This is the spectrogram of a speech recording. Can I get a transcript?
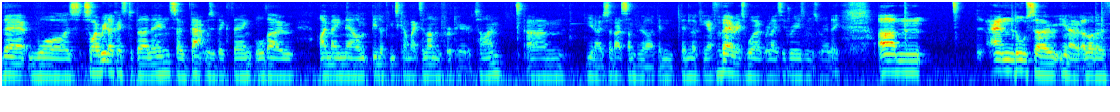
There was so I relocated to Berlin, so that was a big thing. Although I may now be looking to come back to London for a period of time. Um, you know, so that's something that I've been been looking at for various work related reasons, really. Um, and also, you know, a lot of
